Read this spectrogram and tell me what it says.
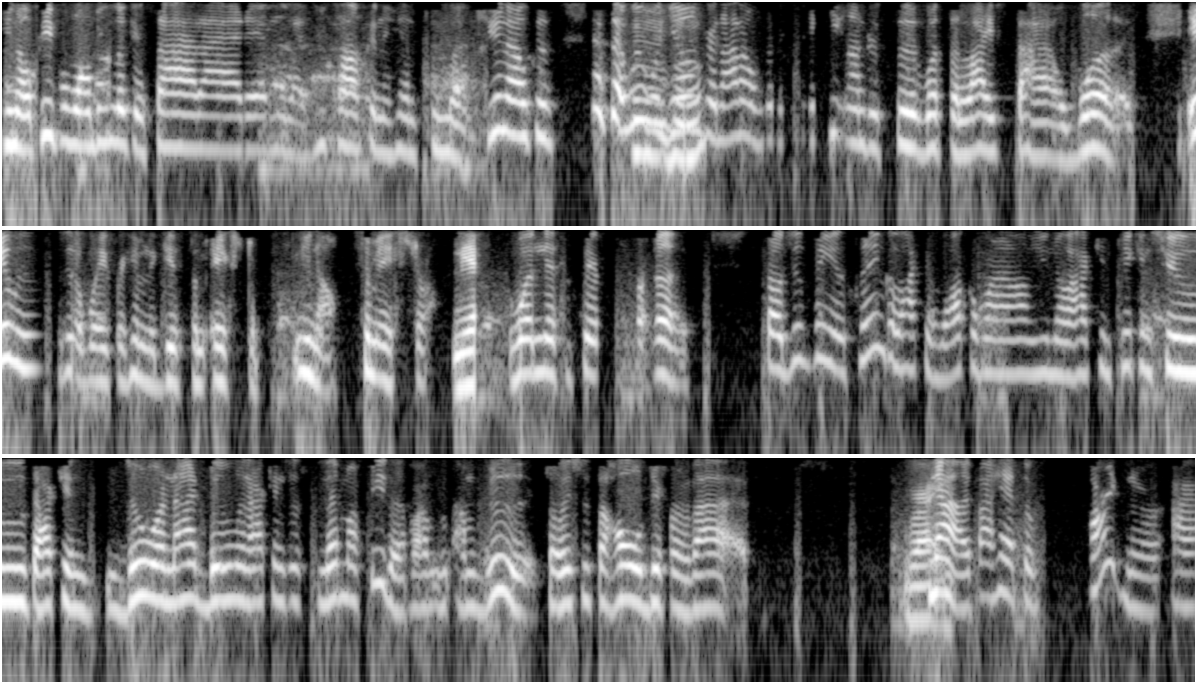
you know, people won't be looking side-eyed at me like you talking to him too much, you know, because I said we were Mhm. younger and I don't really think he understood what the lifestyle was. It was a way for him to get some extra, you know, some extra. Yeah. It wasn't necessary for us. So just being single, I can walk around, you know, I can pick and choose, I can do or not do, and I can just let my feet up. I'm I'm good. So it's just a whole different vibe. Right. Now, if I had the partner, I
